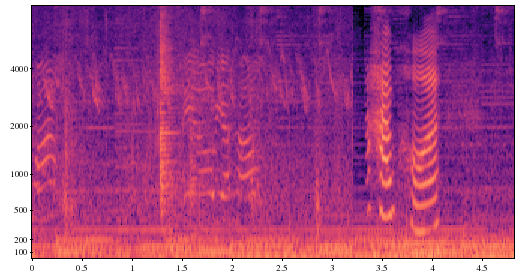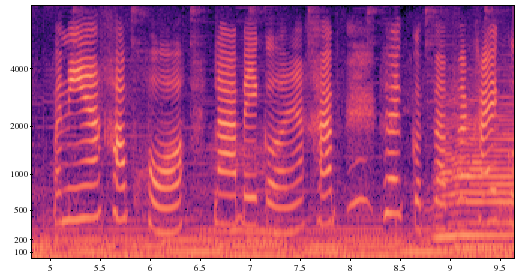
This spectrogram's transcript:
คว้างไม่เอาอย่าทำนะครับขอวั นะครับ ขอลาไปก่อนนะครับ เพื่อกด subscribe ก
